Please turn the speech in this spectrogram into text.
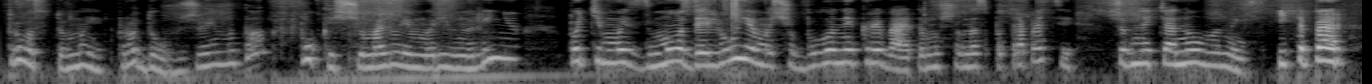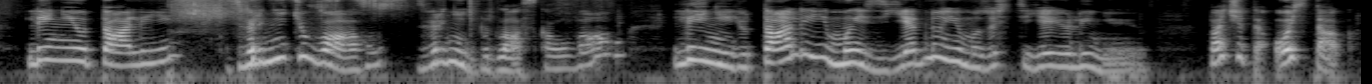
Просто ми продовжуємо, так? Поки що малюємо рівну лінію. Потім ми змоделюємо, щоб було не криве, тому що в нас по трапеції, щоб не тягнуло низ. І тепер лінію талії. Зверніть увагу, зверніть, будь ласка, увагу. Лінію талії ми з'єднуємо з ось цією лінією. Бачите, ось так.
